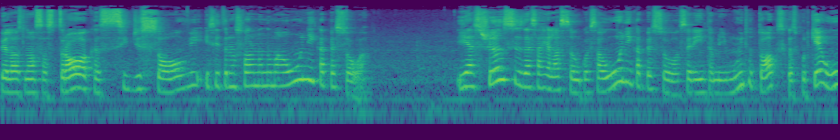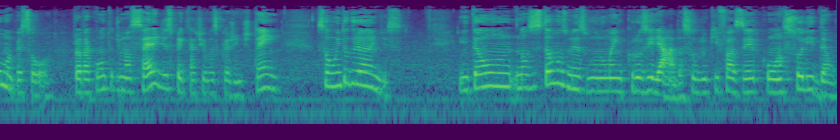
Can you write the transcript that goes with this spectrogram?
pelas nossas trocas se dissolve e se transforma numa única pessoa. E as chances dessa relação com essa única pessoa serem também muito tóxicas, porque é uma pessoa, para dar conta de uma série de expectativas que a gente tem, são muito grandes. Então, nós estamos mesmo numa encruzilhada sobre o que fazer com a solidão.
